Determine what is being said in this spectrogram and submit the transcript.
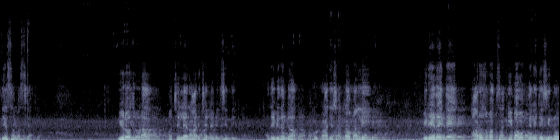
ఇదే సమస్య. ఈ రోజు కూడా మా చెల్లె రాణి చెల్లె పిలిచింది. అదేవిధంగా అమ్ముడు రాజేష్ అన్న మళ్ళీ మీరు ఏదైతే ఆ రోజు మాకు సంఘీభావం తెలియజేసిండ్రో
